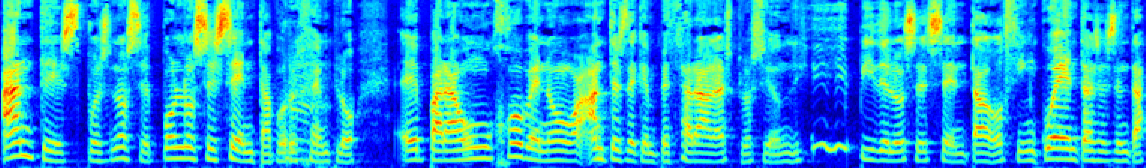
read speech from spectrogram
Antes, pues no sé, pon los 60, por ejemplo, eh, para un joven, o antes de que empezara la explosión, pide los 60 o 50, 60,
